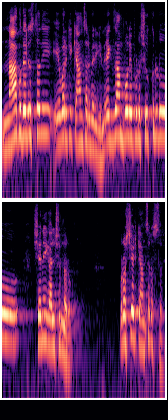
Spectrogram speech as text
నాకు తెలుస్తుంది ఎవరికి క్యాన్సర్ పెరిగింది. ఎగ్జాంపుల్ ఇప్పుడు శుక్రుడు శని కలిసి ఉన్నారు. ప్రోస్టేట్ క్యాన్సర్ వస్తుంది.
